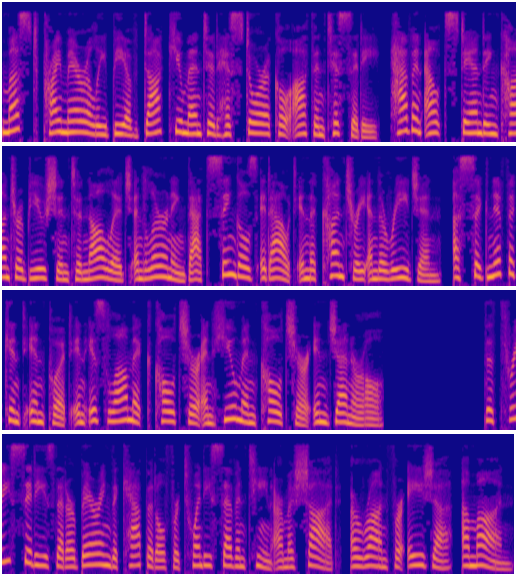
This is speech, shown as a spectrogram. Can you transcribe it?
must primarily be of documented historical authenticity, have an outstanding contribution to knowledge and learning that singles it out in the country and the region, a significant input in Islamic culture and human culture in general, the three cities that are bearing the capital for 2017 are Mashhad, Iran for Asia, Amman,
